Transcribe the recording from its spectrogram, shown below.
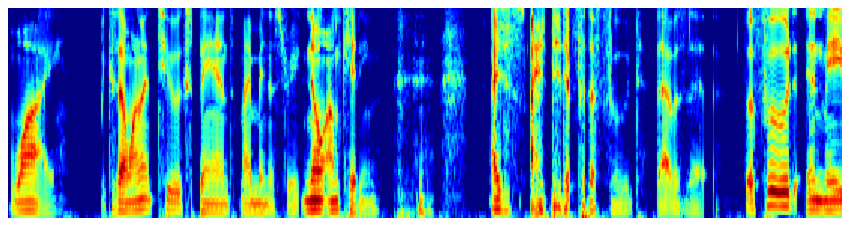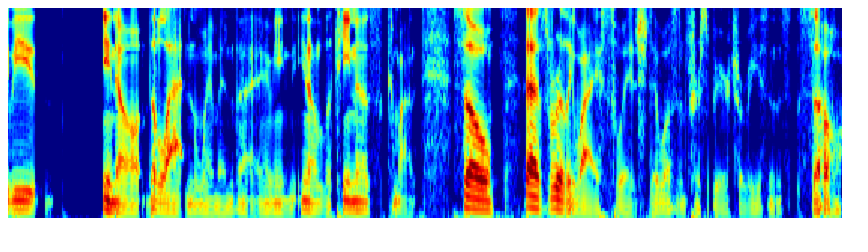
Why? Because I wanted to expand my ministry. No, I'm kidding. I just I did it for the food. That was it. The food and maybe you know the Latin women. I mean, you know, Latinas. Come on. So that's really why I switched. It wasn't for spiritual reasons. So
